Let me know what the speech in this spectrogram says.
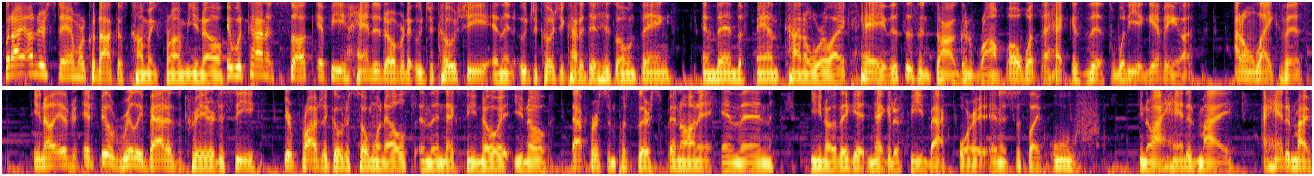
but I understand where Kodaka's coming from, you know. It would kind of suck if he handed it over to Uchikoshi and then Uchikoshi kind of did his own thing and then the fans kind of were like, hey, this isn't Danganronpa. What the heck is this? What are you giving us? I don't like this. You know, it, it feels really bad as a creator to see your project go to someone else and then next thing you know it, you know, that person puts their spin on it and then, you know, they get negative feedback for it. And it's just like, oof, you know, I handed my, I handed my,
